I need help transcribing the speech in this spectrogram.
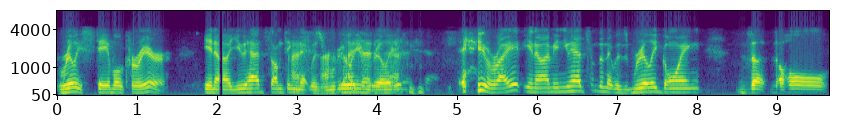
really stable career you know, you had something that was really, did, really, yeah. right? You know, I mean, you had something that was really going the the whole,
